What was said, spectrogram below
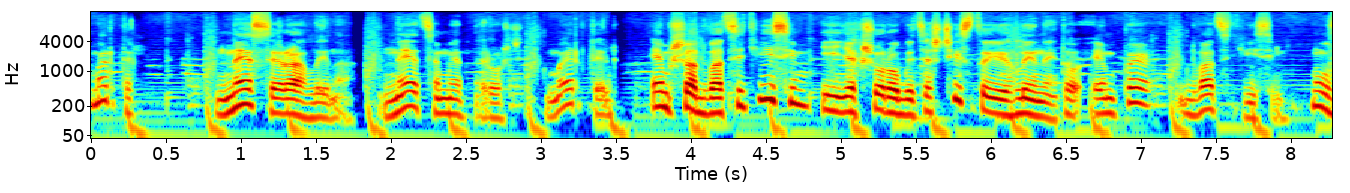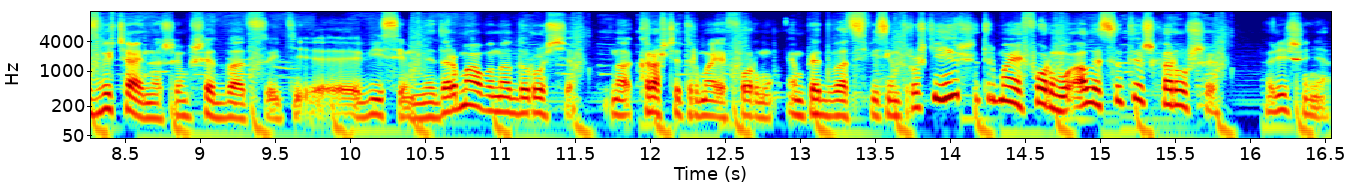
мертель. Не сира глина, не цементний розчин, мертель. МШ-28, і якщо робиться з чистої глини, то МП-28. Ну, звичайно ж, МШ-28 не дарма, вона дорожча, вона краще тримає форму. МП-28 трошки гірше тримає форму, але це теж хороше рішення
